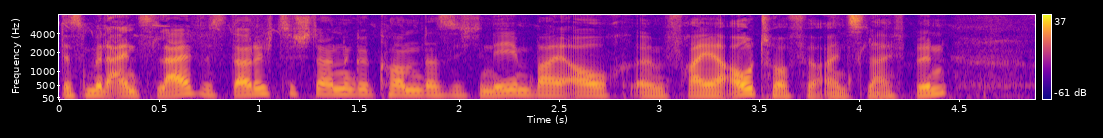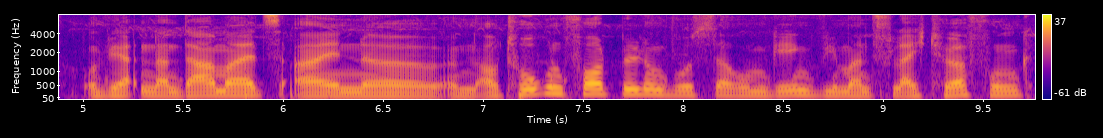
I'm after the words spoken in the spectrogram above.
Das mit 1 Live ist dadurch zustande gekommen, dass ich nebenbei auch ähm, freier Autor für 1 Live bin. Und wir hatten dann damals eine, eine Autorenfortbildung, wo es darum ging, wie man vielleicht Hörfunk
